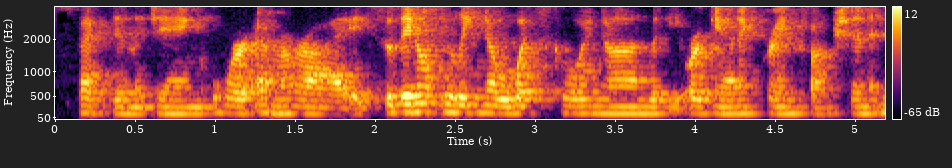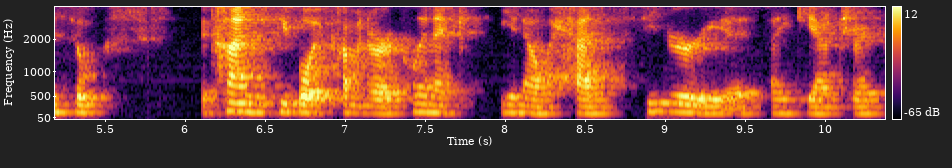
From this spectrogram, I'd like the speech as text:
SPECT imaging or MRI. So they don't really know what's going on with the organic brain function. And so the kinds of people that come into our clinic, you know, had serious psychiatric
